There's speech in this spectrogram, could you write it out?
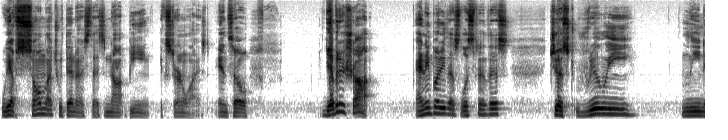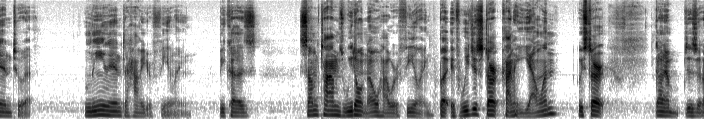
We have so much within us that's not being externalized. And so give it a shot. Anybody that's listening to this, just really lean into it. Lean into how you're feeling. Because sometimes we don't know how we're feeling. But if we just start kind of yelling, we start kind of just and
